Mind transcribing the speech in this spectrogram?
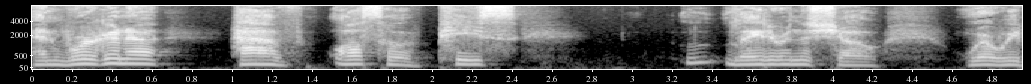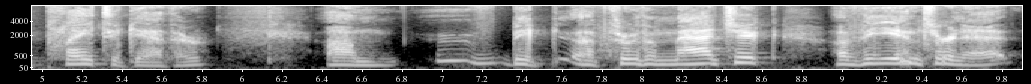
And we're going to have also a piece later in the show where we play together um, be, uh, through the magic of the internet.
